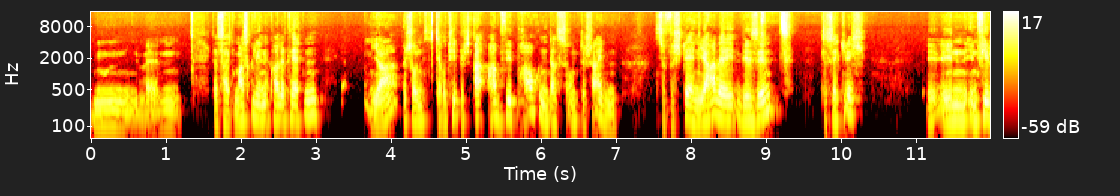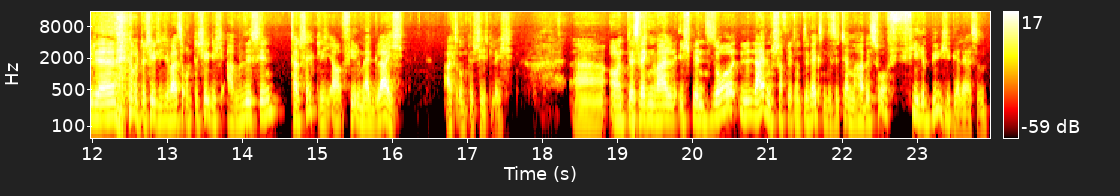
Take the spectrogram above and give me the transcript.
mm, ähm, das heißt maskuline Qualitäten. Ja, schon stereotypisch. Aber wir brauchen das zu unterscheiden zu verstehen. Ja, wir, wir sind tatsächlich in, in viele unterschiedliche Weise unterschiedlich, aber wir sind tatsächlich auch viel mehr gleich als unterschiedlich. Äh, und deswegen, weil ich bin so leidenschaftlich unterwegs in diesem Thema, habe ich so viele Bücher gelesen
